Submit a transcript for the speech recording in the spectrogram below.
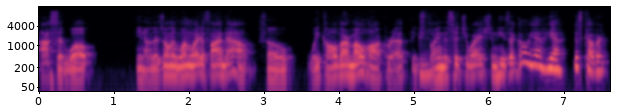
i said well you know there's only one way to find out so we called our mohawk rep explained the situation he's like oh yeah yeah it's covered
